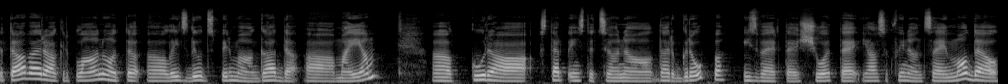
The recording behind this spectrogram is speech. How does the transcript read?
tad tā vairāk ir plānota uh, līdz 21. gada uh, maijam kurā starpinstitucionāla darba grupa izvērtēs šo te, jāsaka, finansējumu modeli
